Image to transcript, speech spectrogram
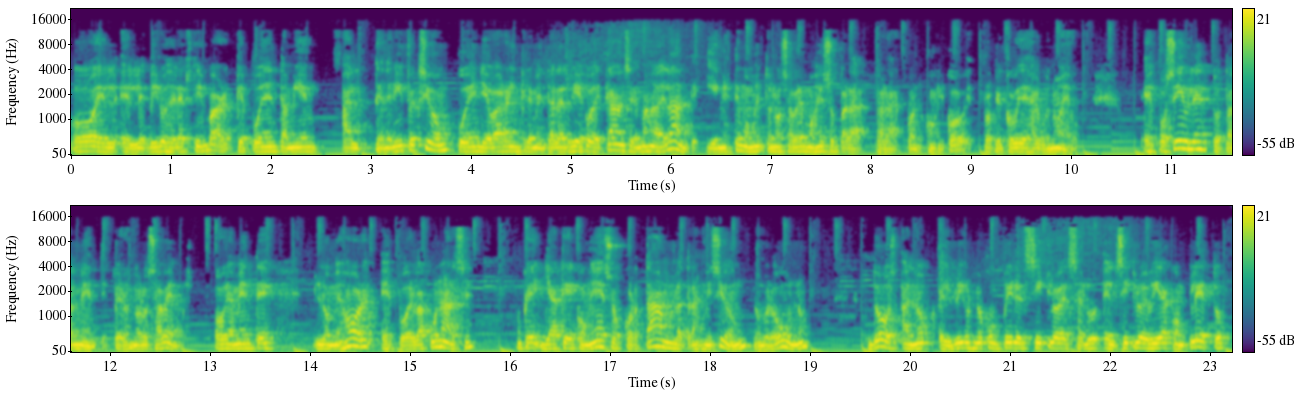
o el, el virus del Epstein-Barr que pueden también, al tener infección, pueden llevar a incrementar el riesgo de cáncer más adelante. Y en este momento no sabemos eso para, para con, con el COVID, porque el COVID es algo nuevo. ¿Es posible? Totalmente, pero no lo sabemos. Obviamente, lo mejor es poder vacunarse, ya que con eso cortamos la transmisión, número uno. Dos, al no, el virus no cumplir el ciclo de salud, el ciclo de vida completo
